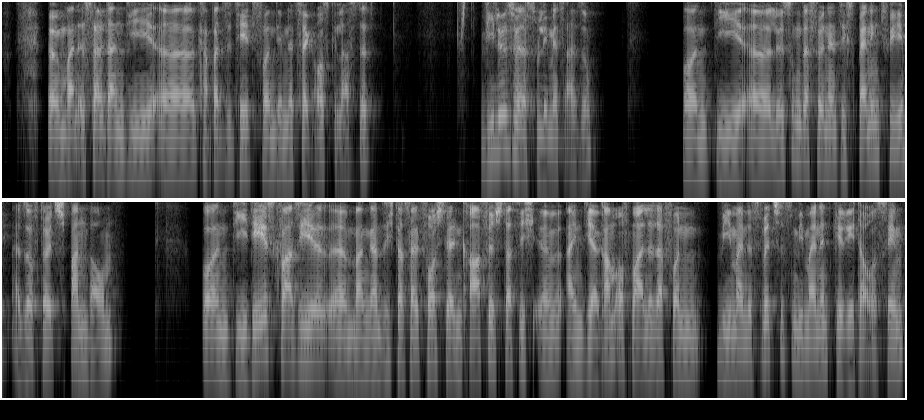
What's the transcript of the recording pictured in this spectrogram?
irgendwann ist halt dann die äh, Kapazität von dem Netzwerk ausgelastet. Wie lösen wir das Problem jetzt also? Und die äh, Lösung dafür nennt sich Spanning Tree, also auf Deutsch Spannbaum. Und die Idee ist quasi, man kann sich das halt vorstellen grafisch, dass ich ein Diagramm aufmale davon, wie meine Switches und wie meine Endgeräte aussehen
